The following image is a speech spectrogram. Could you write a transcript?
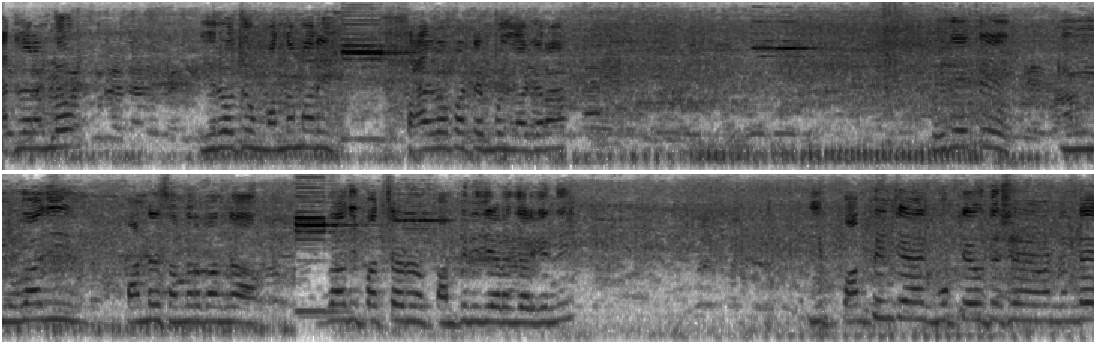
ఆధ్వర్యంలో ఈరోజు మందమారి సాయిబాబా టెంపుల్ దగ్గర ఏదైతే ఈ ఉగాది పండుగ సందర్భంగా ఉగాది పచ్చడిని పంపిణీ చేయడం జరిగింది. ఈ పంపిణీ చేయడానికి ముఖ్య ఉద్దేశం ఏమిటంటే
